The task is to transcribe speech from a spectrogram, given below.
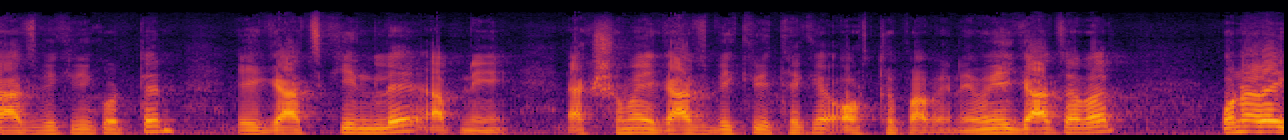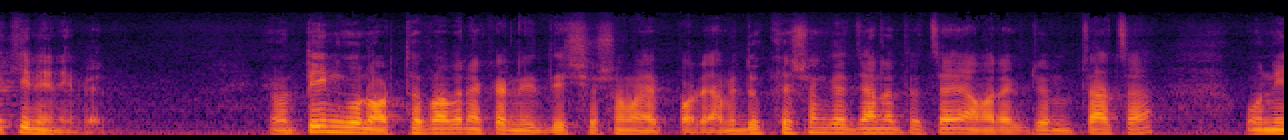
গাছ বিক্রি করতেন। এই গাছ কিনলে আপনি একসময় গাছ বিক্রি থেকে অর্থ পাবেন এবং এই গাছ আবার ওনারাই কিনে নেবেন এবং তিন গুণ অর্থ পাবেন একটা নির্দিষ্ট সময়ের পরে। আমি দুঃখের সঙ্গে জানাতে চাই আমার একজন চাচা উনি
